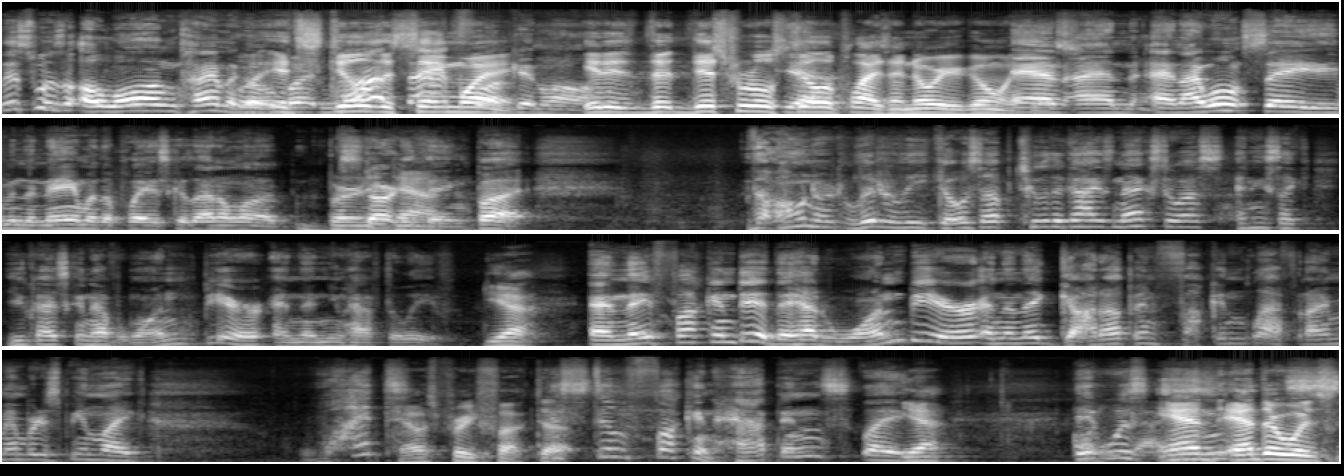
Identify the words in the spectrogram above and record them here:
this was a long time ago. Well, it's still the same way. long. It is. The, this rule still Yeah. applies. I know where you're going with and this. and and I won't say even the name of the place because I don't want to start anything. But the owner literally goes up to the guys next to us and he's like, "You guys can have one beer and then you have to leave." yeah. And they fucking did. They had one beer and then they got up and fucking left. And I remember just being like, "What? That was pretty fucked up. this still fucking happens?" Like, Yeah. It oh, was And and there was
